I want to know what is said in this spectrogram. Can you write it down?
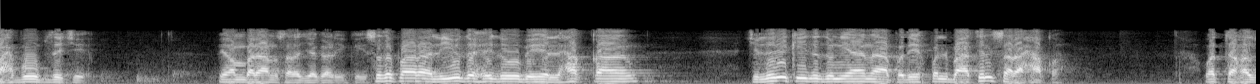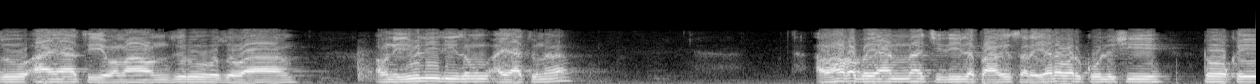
محبوب دي چې پیغمبرانو سره جګړه کوي صد پاره لیدحدو به الحق چې لري کې د دنیا نه په دې خپل باطل سره حق واتخذوا آیاتی وما انذروا هزوا او نیولی دي زمون آیاتونه او هغه بیان نه چې دی له پاره سره ير ور کول شي ټوکې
